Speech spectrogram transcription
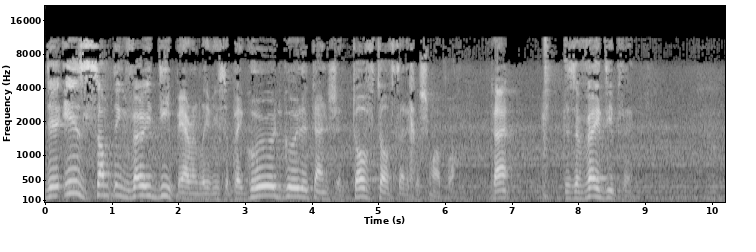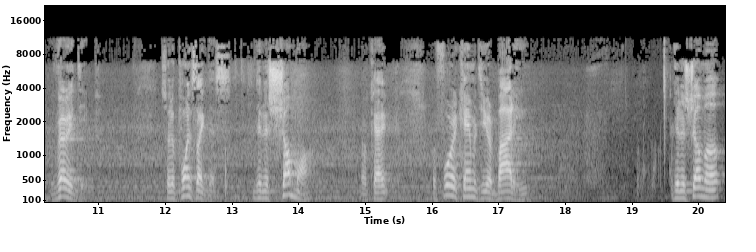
there is something very deep, Aaron Levy, so pay good, good attention. Tov, tov, tzarich Okay? There's a very deep thing. Very deep. So the point's like this. The neshama, okay, before it came into your body, the neshama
